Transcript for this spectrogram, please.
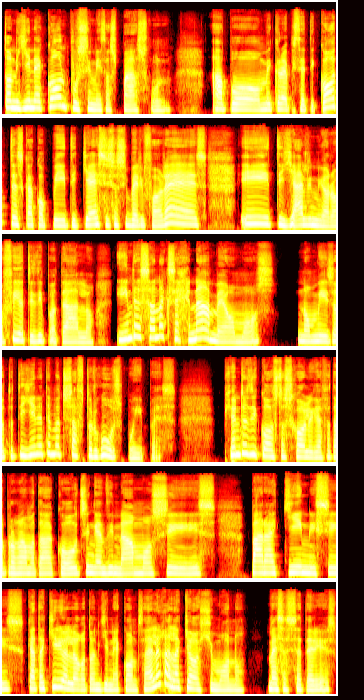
των γυναικών που συνήθως πάσχουν από μικροεπιθετικότητες, κακοποιητικές ίσως συμπεριφορές ή τη γυάλινη οροφή, οτιδήποτε άλλο. Είναι σαν να ξεχνάμε όμως, νομίζω, το τι γίνεται με τους αυτούργους που είπες. Ποιο είναι το δικό σου σχόλιο για αυτά τα προγράμματα coaching, ενδυνάμωσης, παρακίνησης, κατά κύριο λόγο των γυναικών θα έλεγα, αλλά και όχι μόνο μέσα στις εταιρείες;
